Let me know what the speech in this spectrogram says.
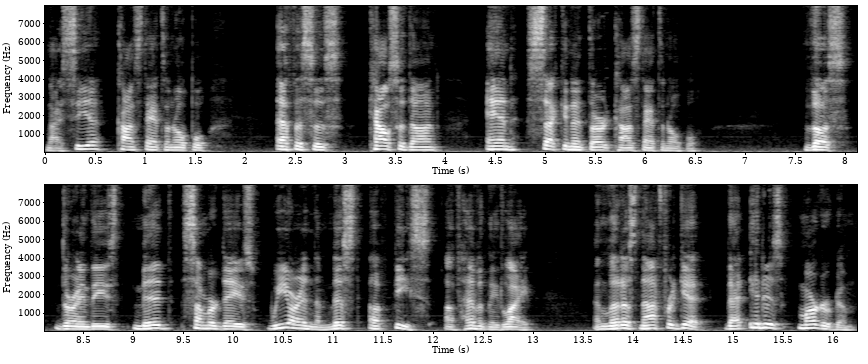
Nicaea, Constantinople, Ephesus, Chalcedon, and second and third Constantinople. Thus, during these midsummer days, we are in the midst of feasts of heavenly light. And let us not forget that it is martyrdom,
